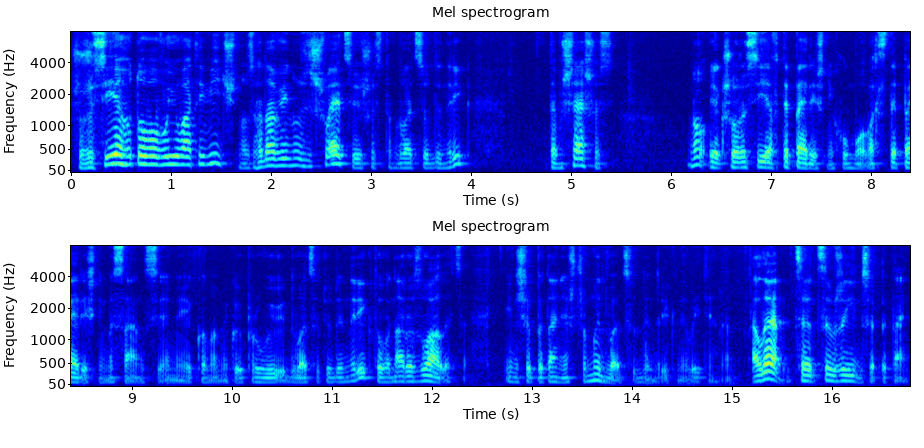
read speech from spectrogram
Що Росія готова воювати вічно. Згадав війну зі Швецією, щось там 21 рік, там ще щось. Ну, якщо Росія в теперішніх умовах з теперішніми санкціями і економікою провоює 21 рік, то вона розвалиться. Інше питання, що ми 21 рік не витягнемо. Але це, це вже інше питання.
